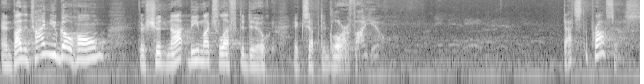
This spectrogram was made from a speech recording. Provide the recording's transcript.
And by the time you go home, there should not be much left to do except to glorify you. That's the process.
